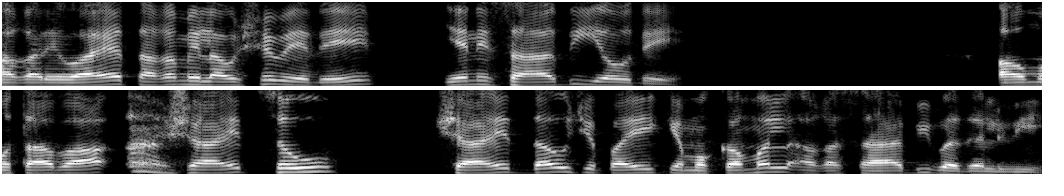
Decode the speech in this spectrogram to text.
هغه روایت هغه ملاو شوی دی یعنی صحابي یو دی او متابع شاهد سو شاهد دا و چې په هغې کې مکمل هغه صحابي بدل وي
